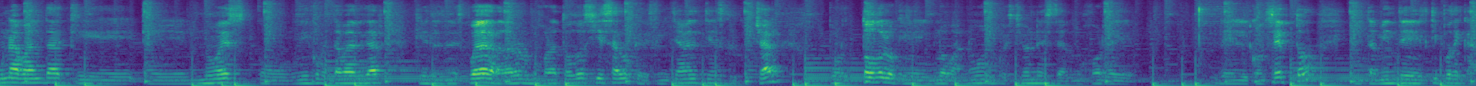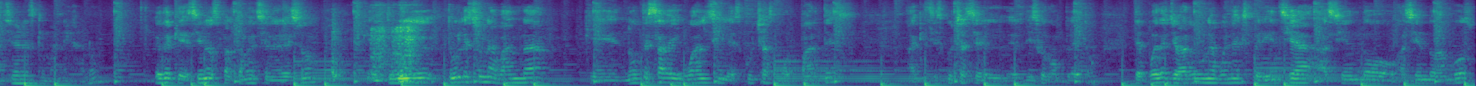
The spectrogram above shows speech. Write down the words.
una banda que, no es, como bien comentaba Edgar, que les puede agradar a lo mejor a todos, y es algo que definitivamente tienes que escuchar por todo lo que engloba, ¿no? En cuestiones de a lo mejor de, del concepto y también del tipo de canciones que maneja, ¿no? Fíjate que sí nos faltó mencionar eso, que Tool, es una banda que no te sabe igual si la escuchas por partes a que si escuchas el disco completo. Te puedes llevar una buena experiencia haciendo, haciendo ambos,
